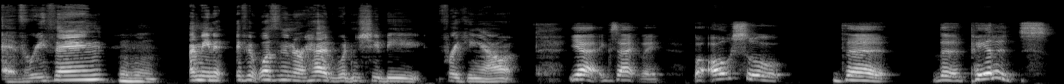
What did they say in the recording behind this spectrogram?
everything. Mm-hmm. I mean, if it wasn't in her head, wouldn't she be freaking out? Yeah, exactly. But also, the the parents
